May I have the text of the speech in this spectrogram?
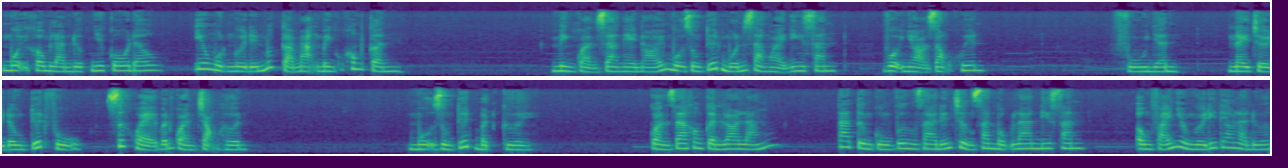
muội không làm được như cô đâu, yêu một người đến mức cả mạng mình cũng không cần. Mình quản gia nghe nói mộ dùng tuyết muốn ra ngoài đi săn, vội nhỏ giọng khuyên. Phu nhân, nay trời đông tuyết phủ, sức khỏe vẫn quan trọng hơn. Mộ dùng tuyết bật cười. Quản gia không cần lo lắng. Ta từng cùng vương gia đến trường săn Mộc Lan đi săn. Ông phái nhiều người đi theo là được.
